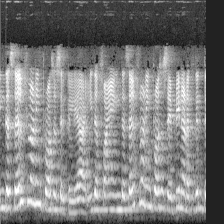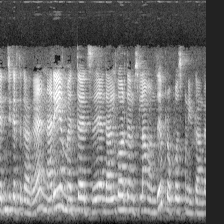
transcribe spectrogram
இந்த செல்ஃப் லேர்னிங் ப்ராசஸ் இருக்கு இல்லையா? இதை ஃபை இந்த செல்ஃப் லேர்னிங் ப்ராசஸ் எப்படி நடக்குதுன்னு தெரிஞ்சுக்கிறதுக்காக நிறைய மெத்தட்ஸ் அந்த அல்கார்தம்ஸ்லாம் வந்து ப்ரொப்போஸ் பண்ணியிருக்காங்க.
